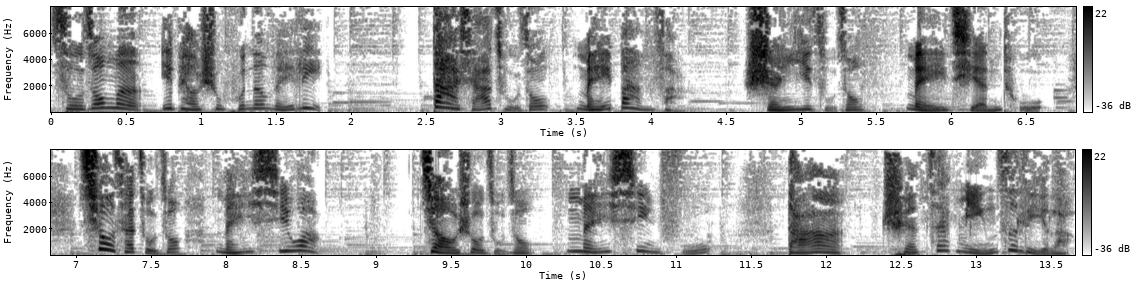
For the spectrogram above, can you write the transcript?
祖宗们也表示无能为力。大侠祖宗没办法，神医祖宗没前途，秀才祖宗没希望，教授祖宗没幸福。答案全在名字里了。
